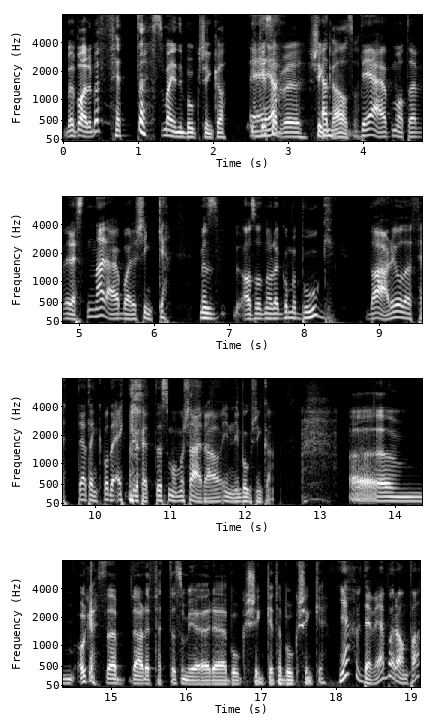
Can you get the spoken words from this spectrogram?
men, bare med fettet som er inni bogskinka, Ikke Eh, ja. selve skinka, Ja, altså. Det er jo på en måte Resten der er jo bare skinke. Mens altså, når det går med bog, da er det jo det fettet jeg tenker på. Det ekle fettet som man må skjære av inni bogskinka. Um, ok, så det, er det fettet som gjør uh, bokskinke til bokskinke. Ja, det vil jeg bare anta.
